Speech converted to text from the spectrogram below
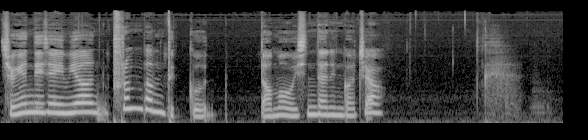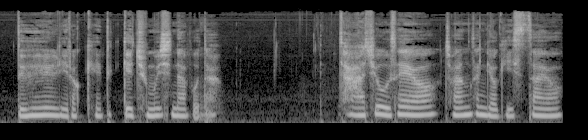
중현 DJ면 푸른밤 듣고 넘어오신다는 거죠? 늘 이렇게 늦게 주무시나 보다. 자주 오세요. 저 항상 여기 있어요.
